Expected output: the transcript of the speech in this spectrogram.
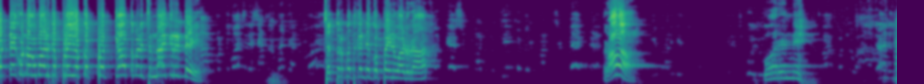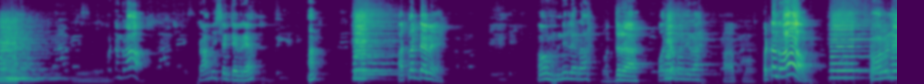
ఒట్టేకుండా ఒక మాట చెప్పడం యొక్క ప్రఖ్యాతమైన చిన్నాకిరెడ్డి ఛత్రపతి కంటే గొప్ప అయిన వాడు రా. వారన్నీ? ఓరన్ని కొట్టండి రా రామేష్ అంటే రే అట్లంటేమే నీళ్ళేరా వద్దురా వద్దా పని రా పాపం కొట్టండి రా ఎవరండి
